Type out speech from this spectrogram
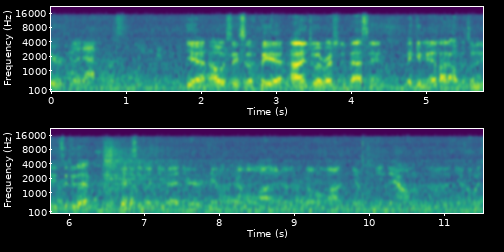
you're good at personally? Yeah, I would say so. Yeah, I enjoy rushing the passer, and they give me a lot of opportunity to do that. It seemed like you had your hand on the ground a lot. I know they were going a lot, you know, being down. Uh, you know, how much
